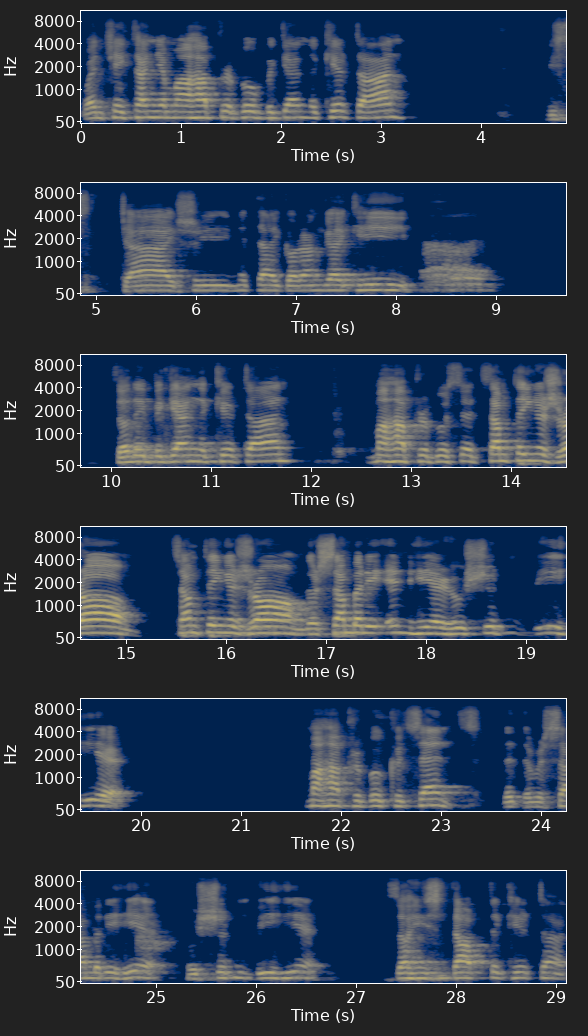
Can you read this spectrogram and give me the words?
when Chaitanya Mahaprabhu began the kirtan, Jai Sri Nitai Gauranga Ki. So they began the kirtan. Mahaprabhu said, Something is wrong. Something is wrong. There's somebody in here who shouldn't be here. Mahaprabhu could sense that there was somebody here who shouldn't be here. So he stopped the kirtan.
